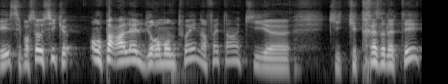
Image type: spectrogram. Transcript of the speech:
Et c'est pour ça aussi que en parallèle du roman de Twain, en fait, hein, qui, euh, qui, qui est très adapté,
